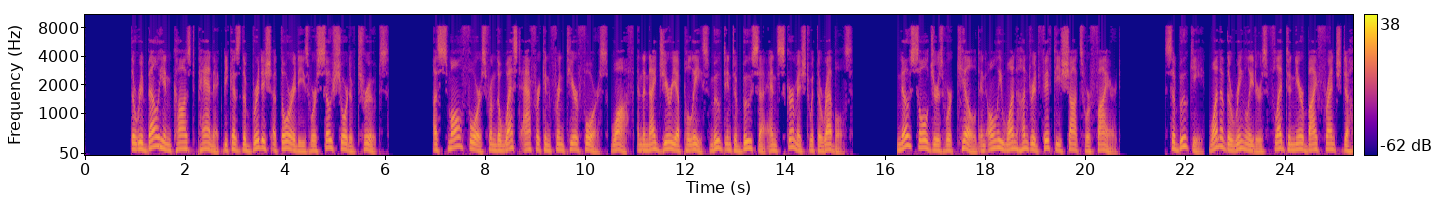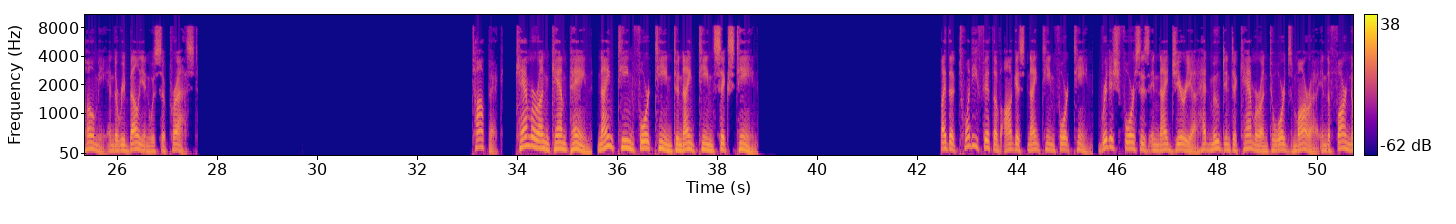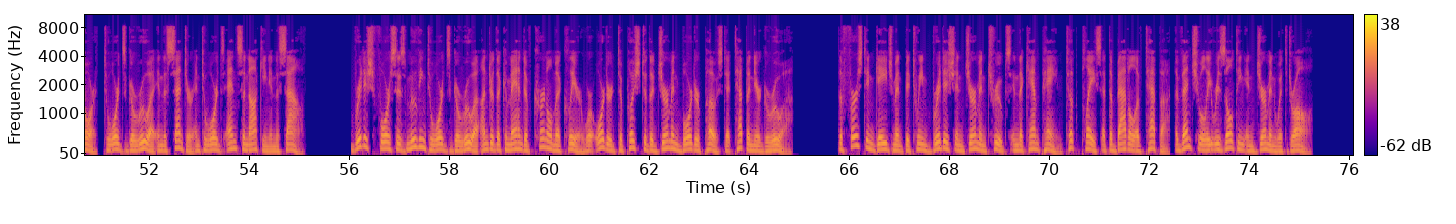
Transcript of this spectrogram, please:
The rebellion caused panic because the British authorities were so short of troops. A small force from the West African Frontier Force and the Nigeria Police moved into Busa and skirmished with the rebels. No soldiers were killed and only 150 shots were fired. Sabuki, one of the ringleaders fled to nearby French Dahomey and the rebellion was suppressed. Cameroon Campaign, 1914 to 1916. By 25 August 1914, British forces in Nigeria had moved into Cameroon towards Mora in the far north, towards Garua in the centre and towards N'Sanaking in the south. British forces moving towards Garua under the command of Colonel Maclear were ordered to push to the German border post at Tepe near Garua. The first engagement between British and German troops in the campaign took place at the Battle of Tepe, eventually resulting in German withdrawal.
